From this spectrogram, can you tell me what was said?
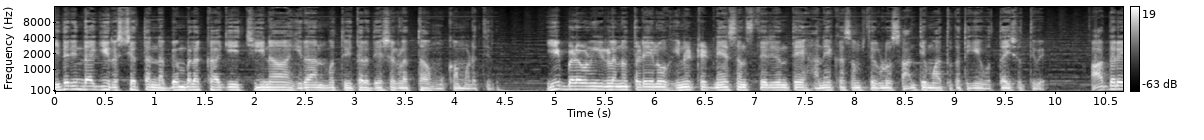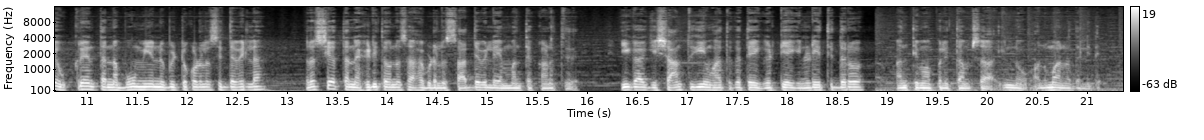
ಇದರಿಂದಾಗಿ ರಷ್ಯಾ ತನ್ನ ಬೆಂಬಲಕ್ಕಾಗಿ ಚೀನಾ, ಇರಾನ್ ಮತ್ತು ಇತರ ದೇಶಗಳತ್ತ ಮುಖ ಮಾಡುತ್ತಿದೆ. ಈ ಬೆಳವಣಿಗೆಗಳನ್ನು ತಡೆಯಲು ಯುನೈಟೆಡ್ ನೇಷನ್ಸ್ ಸೇರಿದಂತೆ ಅನೇಕ ಸಂಸ್ಥೆಗಳು ಶಾಂತಿ ಮಾತುಕತೆಗೆ ಒತ್ತಾಯಿಸುತ್ತಿವೆ. ಆದರೆ ಉಕ್ರೇನ್ ತನ್ನ ಭೂಮಿಯನ್ನು ಬಿಟ್ಟುಕೊಡಲು ಸಿದ್ಧವಿಲ್ಲ. ರಷ್ಯಾ ತನ್ನ ಹಿಡಿತವನ್ನು ಸಹ ಬಿಡಲು ಸಾಧ್ಯವಿಲ್ಲ ಎಂಬಂತೆ ಕಾಣುತ್ತಿದೆ. ಹೀಗಾಗಿ ಶಾಂತಿಗೆ ಮಾತುಕತೆ ಗಟ್ಟಿಯಾಗಿ ನಡೆಯುತ್ತಿದ್ದರೂ ಅಂತಿಮ ಫಲಿತಾಂಶ ಇನ್ನೂ ಅನುಮಾನದಲ್ಲಿದೆ.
